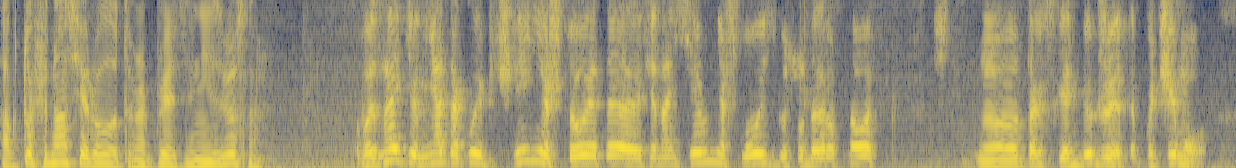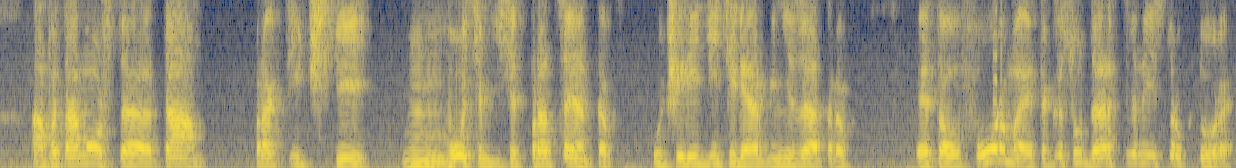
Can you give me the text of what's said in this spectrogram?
А кто финансировал это мероприятие, неизвестно? Вы знаете, у меня такое впечатление, что это финансирование шло из государственного, э, так сказать, бюджета. Почему? А потому что там практически 80% учредителей, организаторов этого форума – это государственные структуры.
